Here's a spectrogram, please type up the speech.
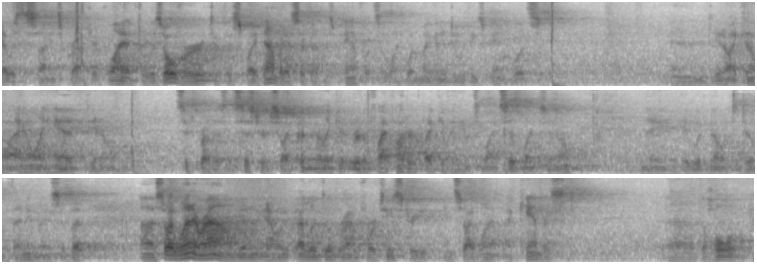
That was the science project. Well, after it was over, it took the display down, but I still got these pamphlets. I'm like, what am I going to do with these pamphlets? And, you know, I, can only, I only had, you know, six brothers and sisters, so I couldn't really get rid of 500 by giving them to my siblings, you know? And they, they wouldn't know what to do with anyway. So, but, uh, so I went around, and, you know, I lived over on 14th Street, and so I went and I canvassed uh, the whole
